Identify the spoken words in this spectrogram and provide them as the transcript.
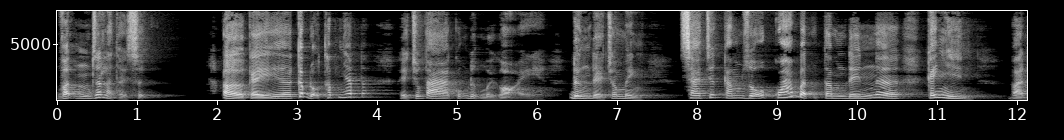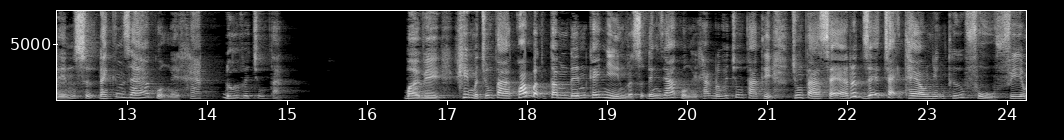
vẫn rất là thời sự. Ở cái ờ, cấp độ thấp nhất đó, thì chúng ta cũng được mời gọi, đừng để cho mình xa trước cám dỗ quá bận tâm đến ờ, cái nhìn và đến sự đánh giá của người khác đối với chúng ta. Bởi vì khi mà chúng ta quá bận tâm đến cái nhìn và sự đánh giá của người khác đối với chúng ta thì chúng ta sẽ rất dễ chạy theo những thứ phù phiếm,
